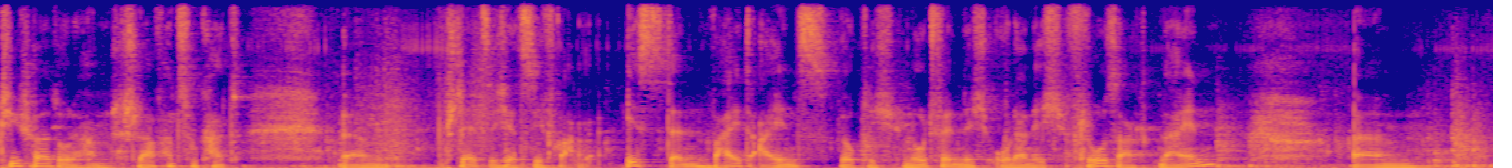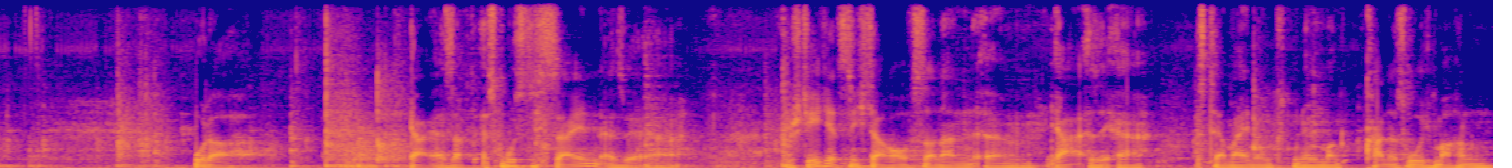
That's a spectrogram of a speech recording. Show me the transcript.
T-Shirt oder am Schlafanzug hat, ähm, stellt sich jetzt die Frage, ist denn Weit 1 wirklich notwendig oder nicht? Flo sagt nein. Ähm, oder ja, er sagt, es muss nicht sein. Also er besteht jetzt nicht darauf, sondern ähm, ja, also er ist der Meinung, nö, man kann es ruhig machen.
